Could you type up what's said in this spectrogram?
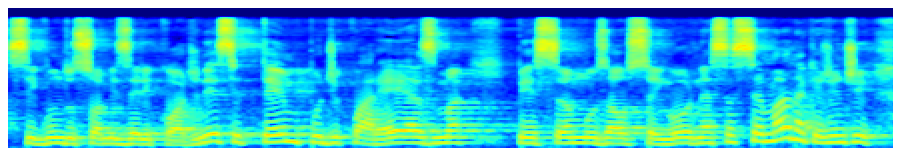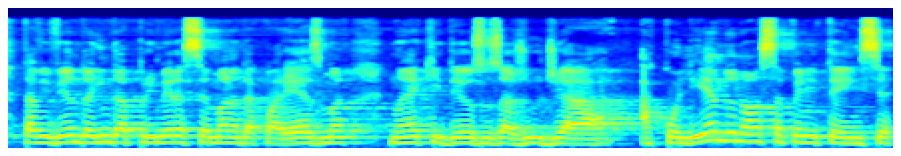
segundo sua misericórdia. Nesse tempo de quaresma, peçamos ao Senhor, nessa semana que a gente está vivendo ainda a primeira semana da quaresma, não é que Deus nos ajude a, acolhendo nossa penitência,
